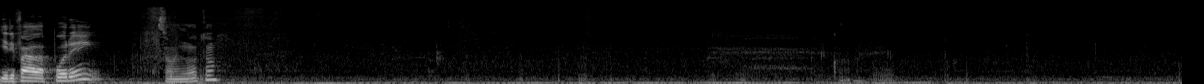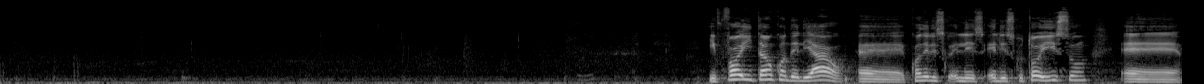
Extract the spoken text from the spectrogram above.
E ele fala, porém, só um minuto. E foi então quando Elial, é, quando ele, ele, ele escutou isso, é,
